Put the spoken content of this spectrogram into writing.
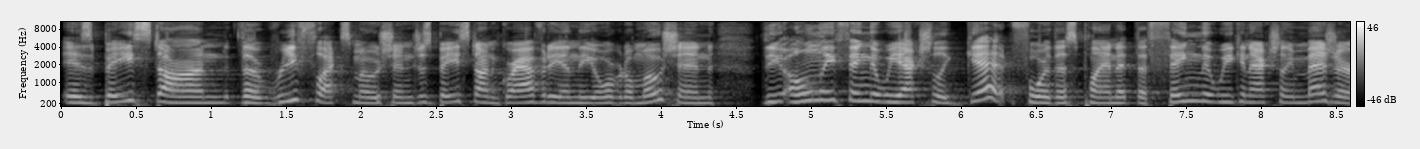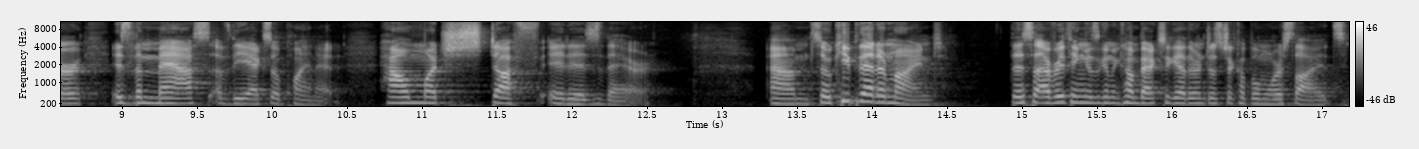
is based on the reflex motion, just based on gravity and the orbital motion, the only thing that we actually get for this planet, the thing that we can actually measure, is the mass of the exoplanet, how much stuff it is there. Um, so keep that in mind. This everything is going to come back together in just a couple more slides.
